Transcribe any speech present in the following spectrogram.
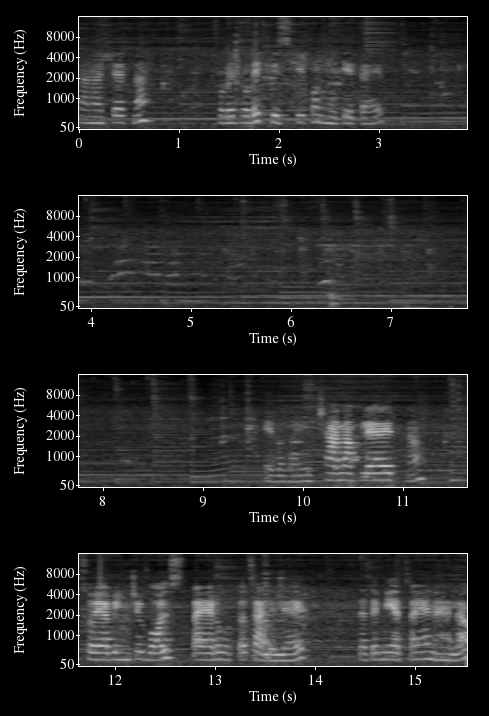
छान असे आहेत ना थोडे थोडे क्रिस्पी पण होत येत आहेत. हे बघा हे छान आपले आहेत ना सोयाबीनचे बॉल्स तयार होतच आलेले आहेत. तर ते मी आता आहे ना ह्याला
